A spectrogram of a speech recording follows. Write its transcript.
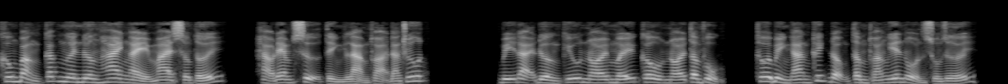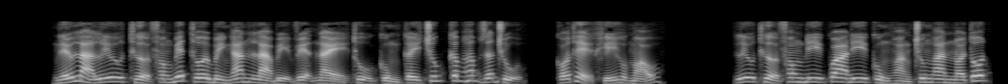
không bằng các ngươi nương hai ngày mai sớm tới, hảo đem sự tình làm thỏa đáng chút. Bị đại đường cứu nói mấy câu nói tâm phục, Thôi Bình An kích động tâm thoáng yên ổn xuống dưới. Nếu là Lưu Thừa Phong biết Thôi Bình An là bị viện này thụ cùng cây trúc cấp hấp dẫn trụ, có thể khí hộp máu. Lưu Thừa Phong đi qua đi cùng Hoàng Trung An nói tốt,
